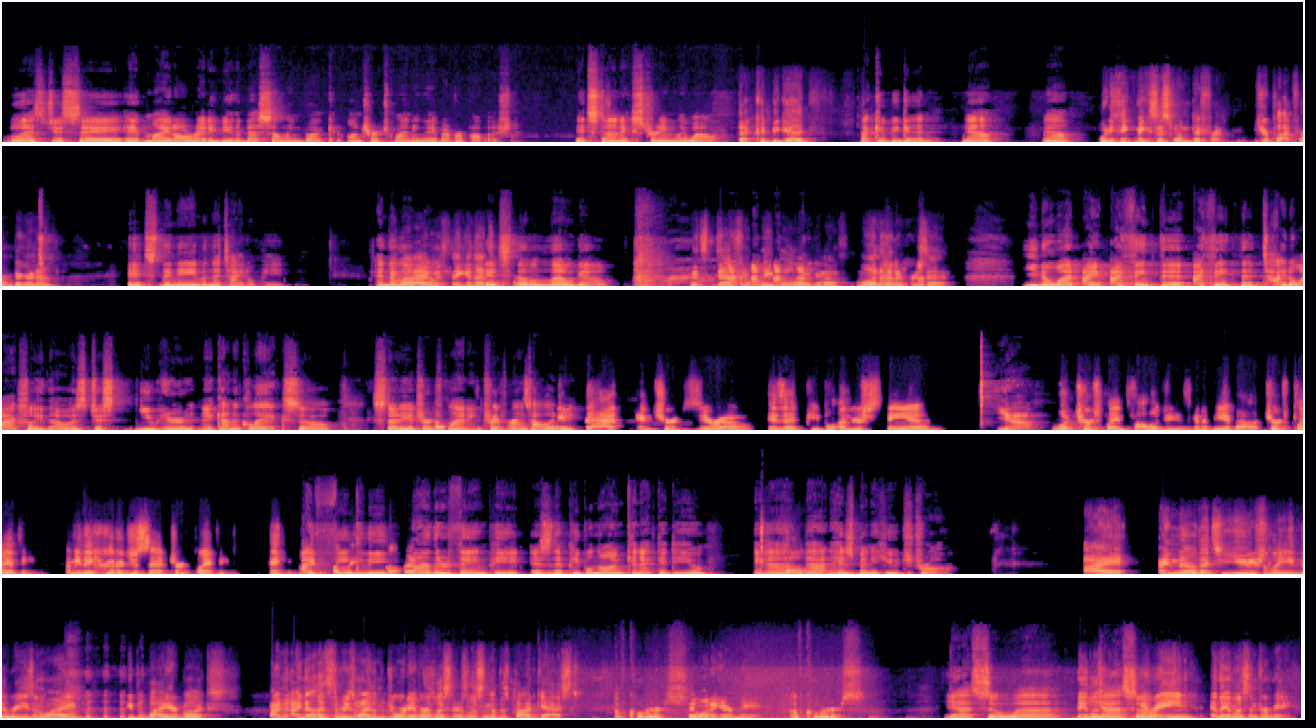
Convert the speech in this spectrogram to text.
Let's just say it might already be the best selling book on church planting they've ever published. It's done extremely well. That could be good. That could be good. Yeah. Yeah. What do you think makes this one different? Is your platform bigger now? It's the name and the title, Pete, and the logo. I was thinking that's it's the logo. It's definitely the logo, one hundred percent. You know what? I, I think the I think the title actually though is just you hear it and it kind of clicks. So study of church planting, church plantology. That and church zero is that people understand Yeah. what church plantology is going to be about. Church planting. I mean, they could have just said church planting. I think the other thing, Pete, is that people know I'm connected to you. And Well. that has been a huge draw. I I know that's usually the reason why people buy your books. I mean, I know that's the reason why the majority of our listeners listen to this podcast. Of course. They want to hear me. Of course. Yeah. So uh They listen yeah, to so train and they listen for me.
